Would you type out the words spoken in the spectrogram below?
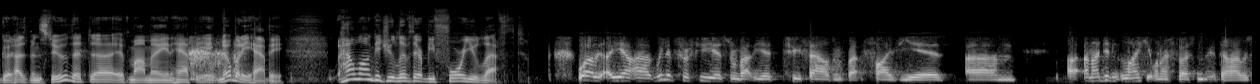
good husbands do, that uh, if mama ain't happy, ain't nobody happy. How long did you live there before you left? Well, uh, yeah, uh, we lived for a few years from about the year 2000, for about five years. Um, uh, and I didn't like it when I first moved there. I was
